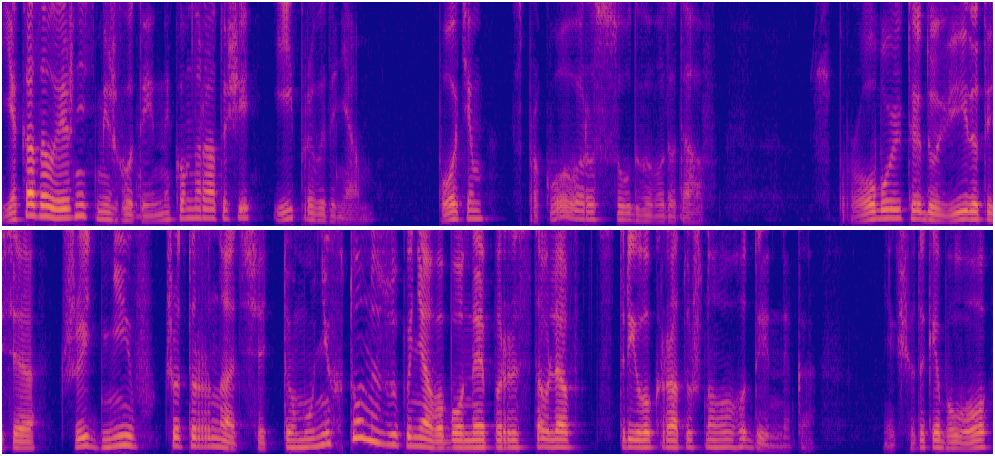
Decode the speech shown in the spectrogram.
яка залежність між годинником на ратуші і привиденням. Потім спроквово розсудливо додав. Спробуйте довідатися, чи днів 14 тому ніхто не зупиняв або не переставляв стрілок ратушного годинника. Якщо таке було,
